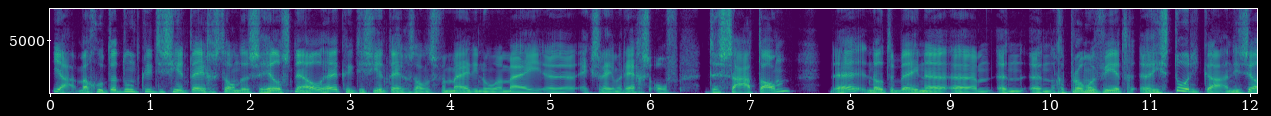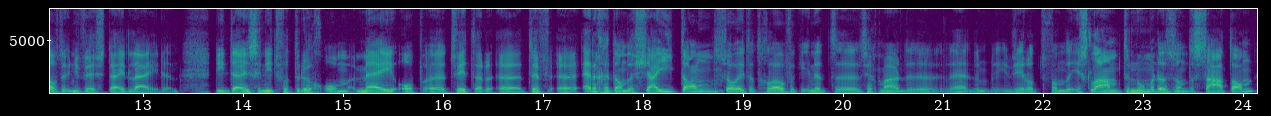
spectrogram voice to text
Ja, maar goed, dat doen critici en tegenstanders heel snel. Hè? Critici en tegenstanders van mij, die noemen mij eh, extreem rechts of de Satan. Hè? Notabene ehm, een, een gepromoveerd eh, historica aan diezelfde universiteit Leiden. Die deinzen niet voor terug om mij op eh, Twitter eh, te erger dan de shaitan, zo heet het geloof ik in het, zeg maar, de, hè, de wereld van de islam te noemen. Dat is dan de Satan.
